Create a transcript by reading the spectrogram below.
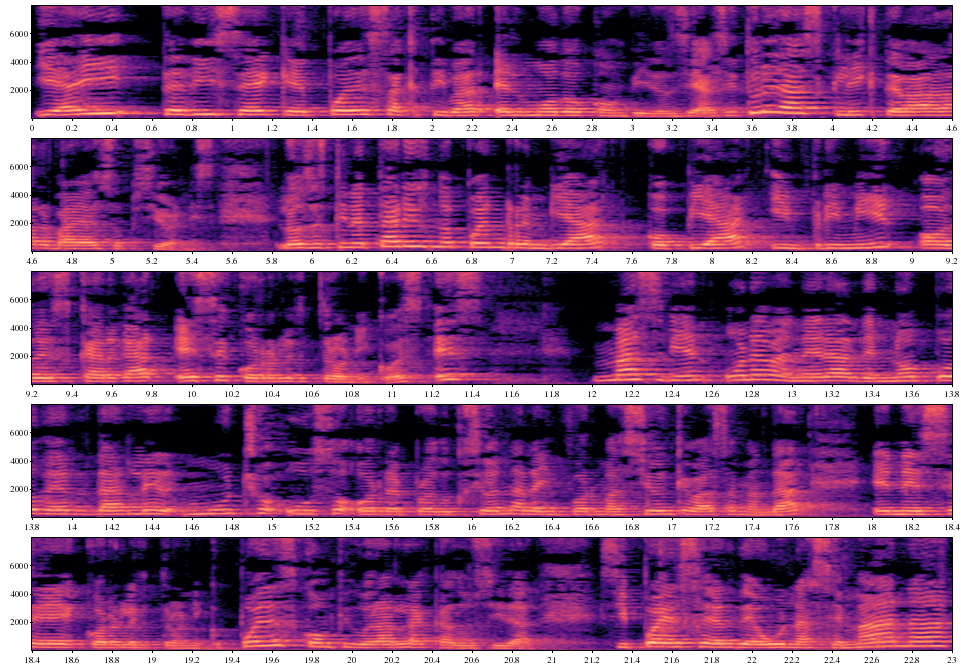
y ahí te dice que puedes activar el modo confidencial. Si tú le das clic, te va a dar varias opciones. Los destinatarios no pueden reenviar, copiar, imprimir o descargar ese correo electrónico. Es, es más bien una manera de no poder darle mucho uso o reproducción a la información que vas a mandar en ese correo electrónico. Puedes configurar la caducidad. Si puede ser de una semana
